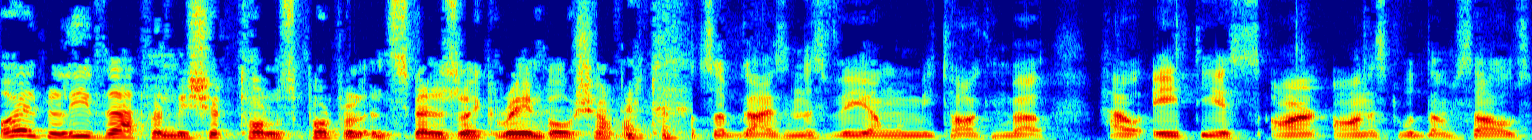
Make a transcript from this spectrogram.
I'll believe that when my ship turns purple and smells like rainbow sherbet. What's up, guys? In this video, I'm going to be talking about how atheists aren't honest with themselves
